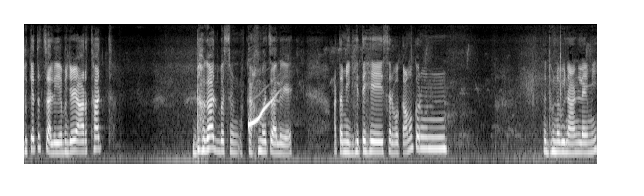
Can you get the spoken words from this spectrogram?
धुक्यातच चालू आहे. म्हणजे अर्थात ढगात बसून कामं चालू आहे. आता मी घेते हे सर्व कामं करून. तर धुणं बिणं आणलं आहे मी.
